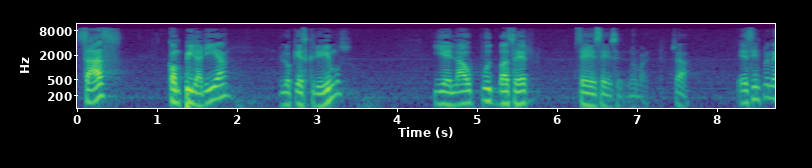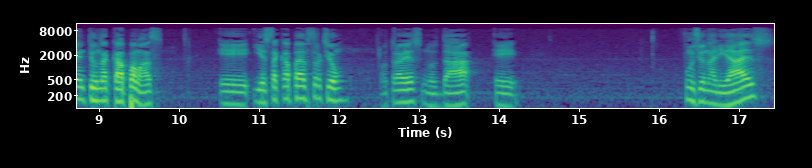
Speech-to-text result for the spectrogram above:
SAS compilaría lo que escribimos y el output va a ser CSS normal. O sea, es simplemente una capa más eh, y esta capa de abstracción, otra vez, nos da eh, funcionalidades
